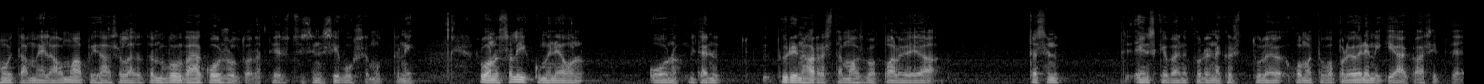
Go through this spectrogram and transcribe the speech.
hoitaa meillä omaa pihaa sellainen, että me voimme vähän konsultoida tietysti sinne sivussa, mutta niin luonnossa liikkuminen on, on, mitä nyt pyrin harrastamaan mahdollisimman paljon ja tässä nyt ensi keväänä todennäköisesti tulee huomattava paljon enemmänkin aikaa sitten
